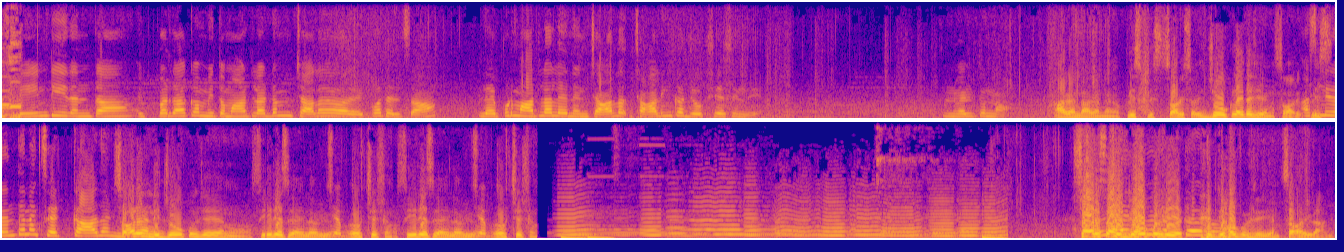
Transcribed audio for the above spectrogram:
అసలు ఏంటి ఇదంతా? ఇప్పటిదాకా మీతో మాట్లాడడం చాలా ఎక్కువ తెలుసా? ఇలా ఎప్పుడు మాట్లాడలేదు నేను. చాలా చాలా ఇంకా జోక్స్ చేసింది. నేను వెళ్తున్నా. ఆగండి ఆగండి ప్లీజ్ ప్లీజ్. సారీ సారీ. జోకులు అయితే చేయను. సారీ అసలు ప్లీజ్. ఇదంతా నాకు సెట్ కాదండి. సారీ అండి జోకులు చేయను. సీరియస్గా ఐ లవ్ యూ. చెప్పు. వచ్చేసాను సీరియస్గా ఐ లవ్ యూ. చెప్పు. వచ్చేసాను సారీ సారీ. జోకులు చేయను జోకులు చేయను. సారీ రాని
